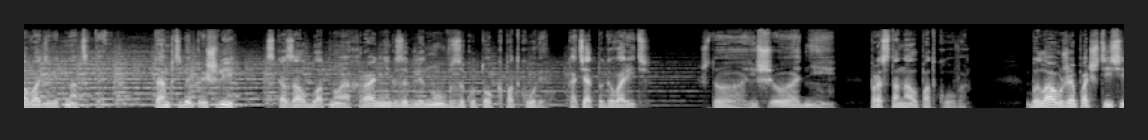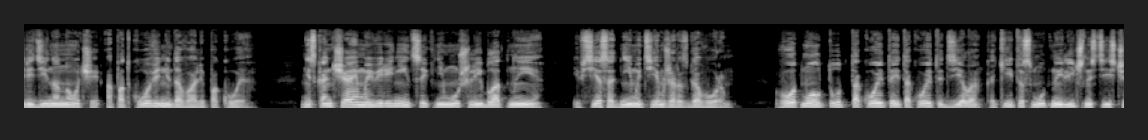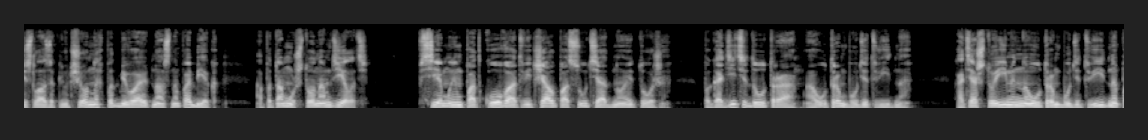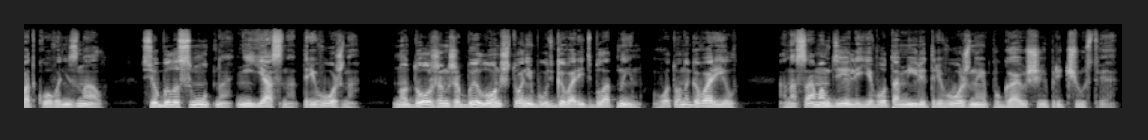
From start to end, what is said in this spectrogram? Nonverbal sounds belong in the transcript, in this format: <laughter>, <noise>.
Глава 19 «Там к тебе пришли», — сказал блатной охранник, заглянув в закуток к подкове. «Хотят поговорить». «Что, еще одни?» — простонал подкова. Была уже почти середина ночи, а подкове не давали покоя. Нескончаемой вереницей к нему шли блатные, и все с одним и тем же разговором. Вот, мол, тут такое-то и такое-то дело, какие-то смутные личности из числа заключенных подбивают нас на побег. А потому что нам делать? Всем им Подкова отвечал по сути одно и то же. Погодите до утра, а утром будет видно. Хотя что именно утром будет видно, Подкова не знал. Все было смутно, неясно, тревожно. Но должен же был он что-нибудь говорить блатным. Вот он и говорил – а на самом деле его томили тревожные, пугающие предчувствия.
